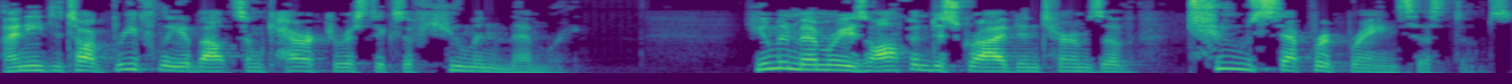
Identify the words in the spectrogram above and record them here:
I need to talk briefly about some characteristics of human memory. Human memory is often described in terms of two separate brain systems,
